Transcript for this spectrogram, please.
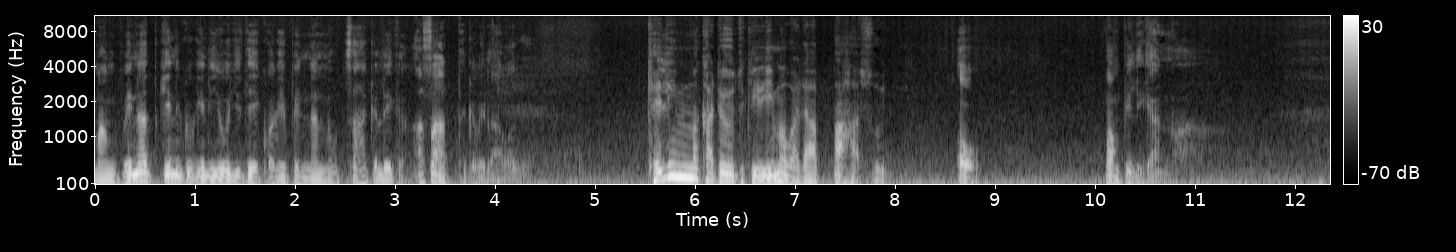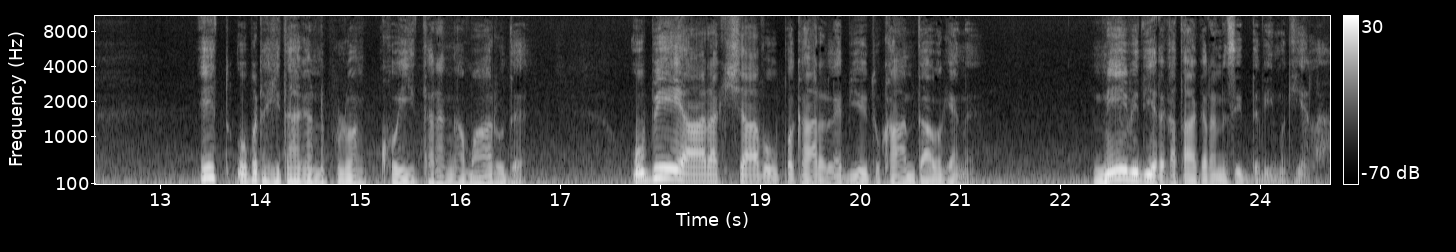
මං වෙනත් කෙනෙකුගේ නියෝජිතයෙක් වගේ පෙන්න්න උත්සාහ කළ එක අසාර්ථක වෙලා වගේ. කෙලින්ම කටයුතු කිරීම වඩා පහසුයි. ඔව් මං පිළිගන්නවා. ඒත් ඔබට හිතාගන්න පුළුවන් කොයි තරං අමාරුද ඔබේ ආරක්ෂාව උපකාර ලැබිය යුතු කාන්තාව ගැන මේ විදියට කතා කරන්න සිද්ධවීම කියලා.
